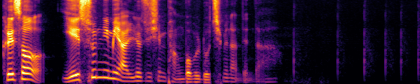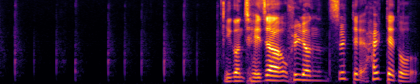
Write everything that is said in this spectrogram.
그래서 예수님이 알려주신 방법을 놓치면 안 된다. 이건 제자 훈련 쓸 때 할 때도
